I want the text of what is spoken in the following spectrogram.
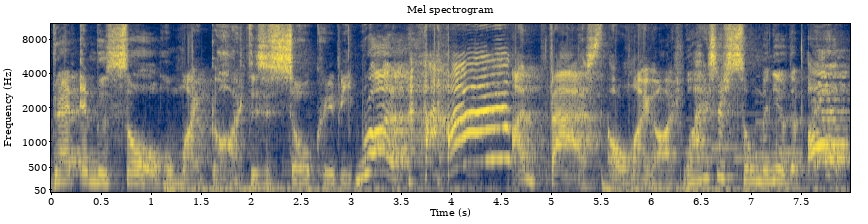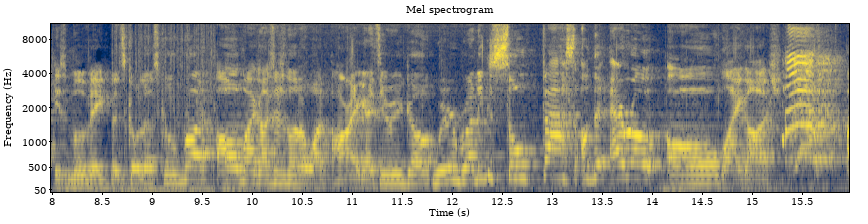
dead in the soul. Oh my gosh, this is so creepy. Run! I'm fast. Oh my gosh. Why is there so many of them? Oh, he's moving. Let's go, let's go, run. Oh my gosh, there's another one. All right, guys, here we go. We're running so fast on the arrow. Oh my gosh. Ah!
